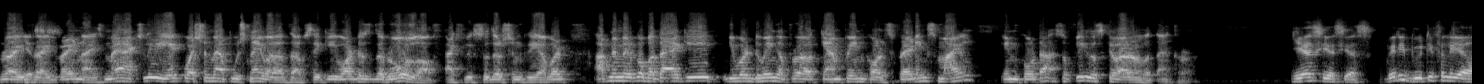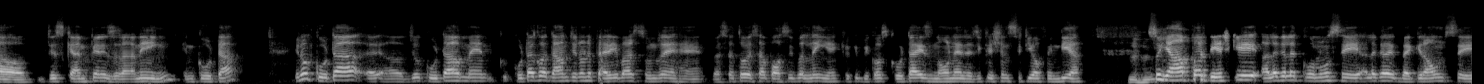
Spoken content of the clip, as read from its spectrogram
राइट राइट वेरी नाइस मैं एक्चुअली ये क्वेश्चन मैं पूछना ही वाला था आपसे कि what is the role of actually Sudarshan Kriya but आपने मेरे को बताया कि you are doing a campaign called spreading smile in Kota so please उसके बारे में बताएँ थोड़ा। Yes yes yes. Very beautifully uh, this campaign is running in kota. You know Kota जो कोटा में कोटा का नाम जिन्होंने पहली बार सुन रहे हैं वैसे तो ऐसा पॉसिबल नहीं है क्योंकि because Kota is known as education city of India so यहाँ पर देश के अलग अलग कोनों से अलग अलग बैकग्राउंड से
